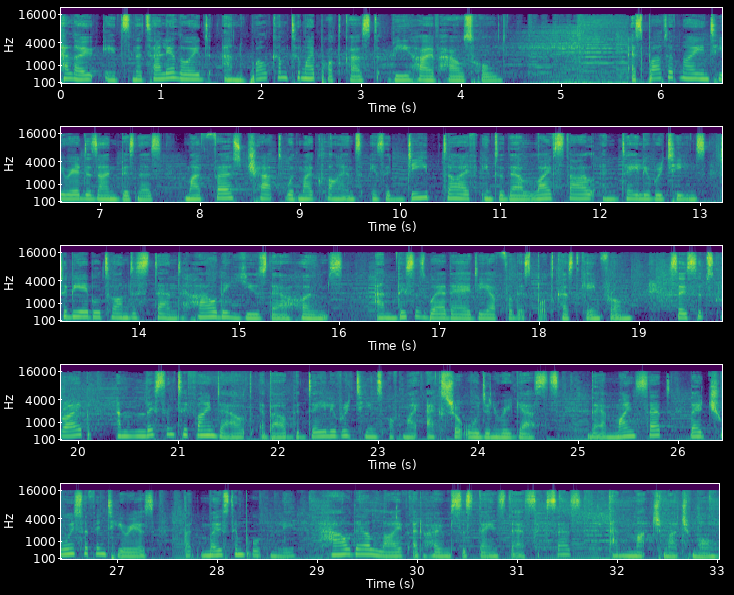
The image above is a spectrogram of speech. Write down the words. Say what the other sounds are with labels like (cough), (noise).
Hello, it's Natalia Lloyd, and welcome to my podcast, Beehive Household. As part of my interior design business, my first chat with my clients is a deep dive into their lifestyle and daily routines to be able to understand how they use their homes. And this is where the idea for this podcast came from. So, subscribe and listen to find out about the daily routines of my extraordinary guests, their mindset, their choice of interiors, but most importantly, how their life at home sustains their success, and much, much more.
